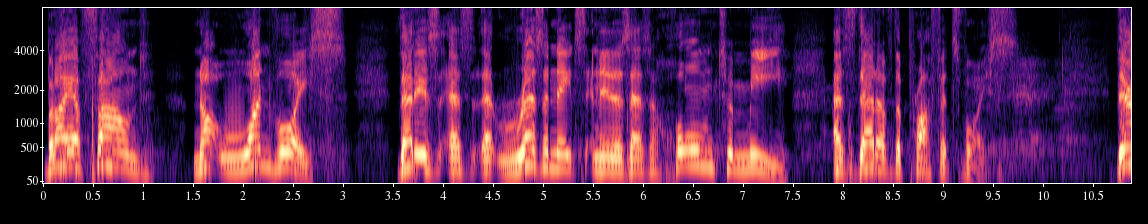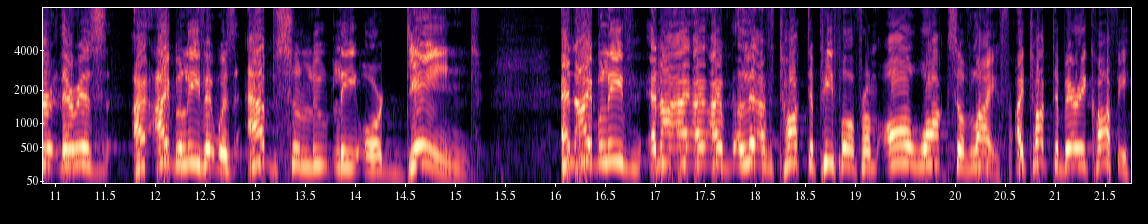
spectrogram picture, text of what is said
But I have found not one voice that is as that resonates and it is as a home to me as that of the prophet's voice. There, there is, I, I believe it was absolutely ordained and I believe, and I, have I've talked to people from all walks of life. I talked to Barry Coffey.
